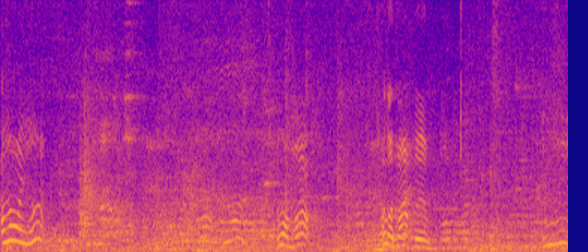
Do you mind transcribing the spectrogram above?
อร่อยฮะอร่อยมาก อร่อยมากเลยอืม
